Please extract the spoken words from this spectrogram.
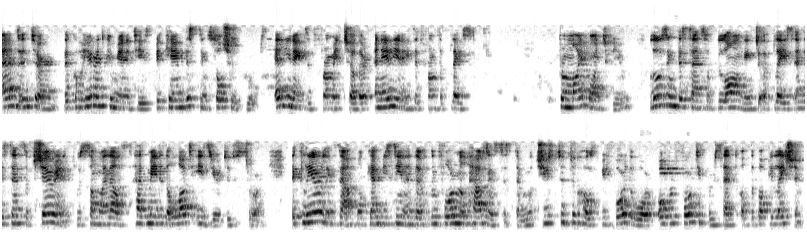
And in turn, the coherent communities became distinct social groups, alienated from each other and alienated from the place. From my point of view, Losing the sense of belonging to a place and the sense of sharing it with someone else has made it a lot easier to destroy. The clear example can be seen in the informal housing system, which used to host before the war over 40% of the population.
